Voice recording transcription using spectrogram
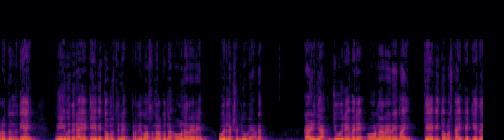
പ്രതിനിധിയായി നിയമിതനായ കെ വി തോമസിന് പ്രതിമാസം നൽകുന്ന ഓണറേറിയം ഒരു ലക്ഷം രൂപയാണ്. കഴിഞ്ഞ ജൂലൈ വരെ ഓണറേറിയമായി കെ വി തോമസ് കൈപ്പറ്റിയത്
